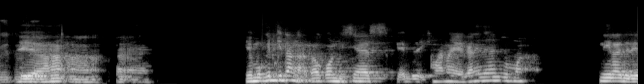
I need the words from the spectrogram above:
gitu. Iya, heeh, heeh. Ya mungkin kita nggak tahu kondisinya kayak gimana ya kan ini kan cuma nilai dari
